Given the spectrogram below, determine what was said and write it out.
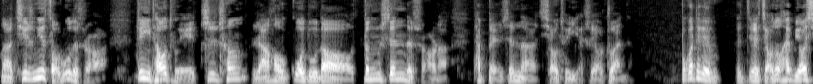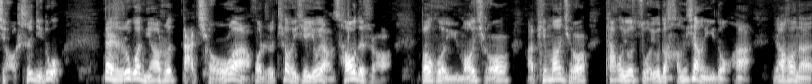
那其实你走路的时候，这一条腿支撑，然后过渡到蹬身的时候呢，它本身呢小腿也是要转的。不过这个呃角度还比较小，十几度。但是如果你要说打球啊，或者说跳一些有氧操的时候，包括羽毛球啊、乒乓球，它会有左右的横向移动啊。然后呢，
